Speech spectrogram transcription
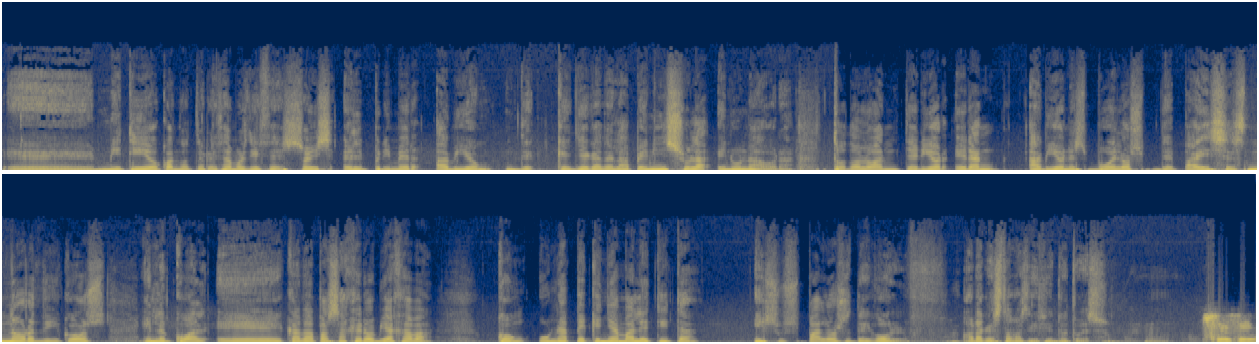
eh, mi tío cuando aterrizamos dice, sois el primer avión que llega de la península en una hora. Todo lo anterior eran aviones, vuelos de países nórdicos, en el cual eh, cada pasajero viajaba con una pequeña maletita y sus palos de golf. Ahora que estabas diciendo tú eso. Sí, sí,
